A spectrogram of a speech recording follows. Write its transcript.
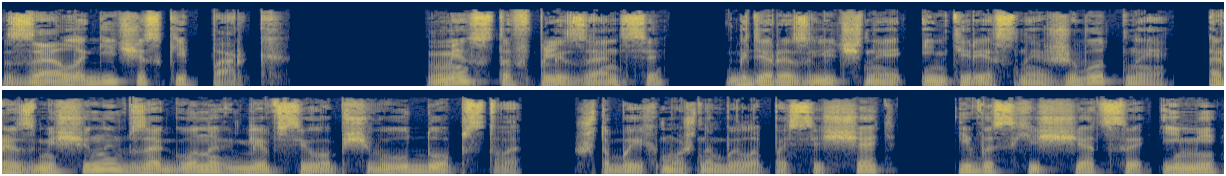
Зоологический парк. Место в Плезансе, где различные интересные животные размещены в загонах для всеобщего удобства, чтобы их можно было посещать и восхищаться ими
